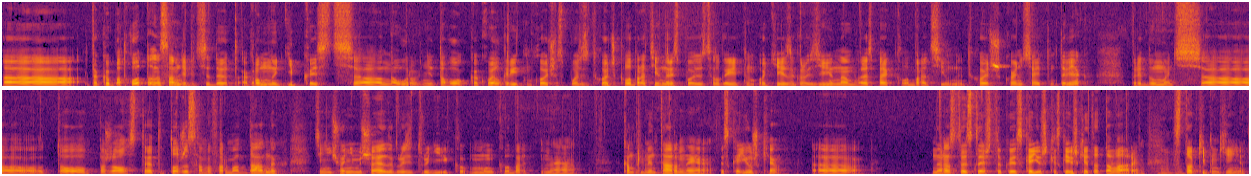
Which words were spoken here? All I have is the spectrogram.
А, такой подход, он на самом деле тебе дает огромную гибкость а, на уровне того, какой алгоритм хочешь использовать. Хочешь коллаборативно использовать алгоритм? Окей, загрузи нам в RSP коллаборативный. Ты хочешь какой-нибудь айтентовек придумать, а, то, пожалуйста, это тот же самый формат данных, тебе ничего не мешает загрузить другие коллаборативные комплементарные SKU-шки. А, наверное, стоит сказать, что такое SKU-шки. SKU-шки — это товары, uh-huh. Stock Keeping Unit.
